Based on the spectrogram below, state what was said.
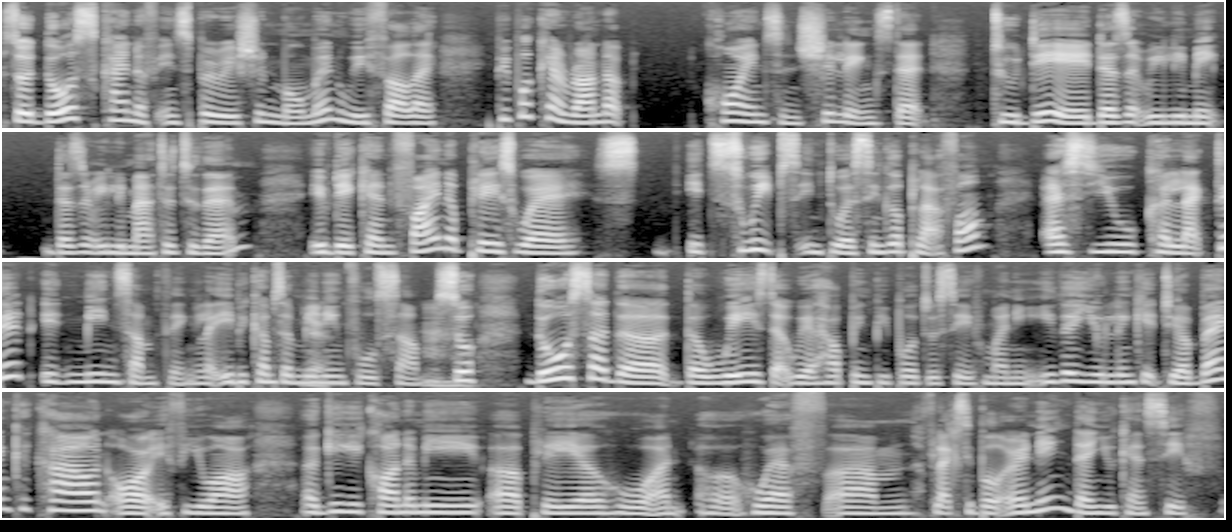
So those kind of inspiration moment, we felt like people can round up coins and shillings that today doesn't really make doesn't really matter to them. If they can find a place where it sweeps into a single platform as you collect it it means something. Like it becomes a Yeah. meaningful sum. So those are the the ways that we're helping people to save money. Either you link it to your bank account or if you are a gig economy uh, player who are uh, who have um, flexible earning then you can save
